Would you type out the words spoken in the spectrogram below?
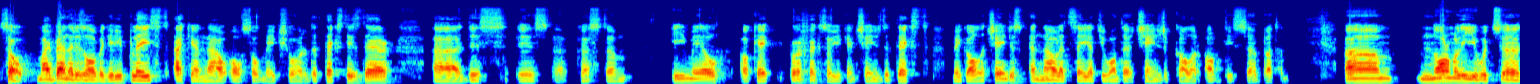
so my banner is already replaced. I can now also make sure the text is there. Uh, this is a custom email. Okay, perfect. So you can change the text, make all the changes. And now let's say that you want to change the color of this uh, button. Um, normally you would uh,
